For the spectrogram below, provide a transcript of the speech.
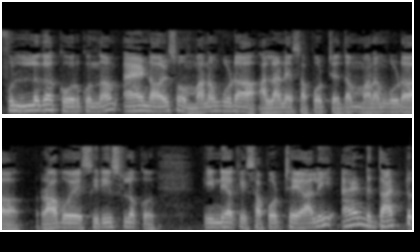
ఫుల్గా కోరుకుందాం. అండ్ ఆల్సో మనం కూడా అలానే సపోర్ట్ చేద్దాం. మనం కూడా రాబోయే సిరీస్లో ఇండియాకి సపోర్ట్ చేయాలి. అండ్ దట్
